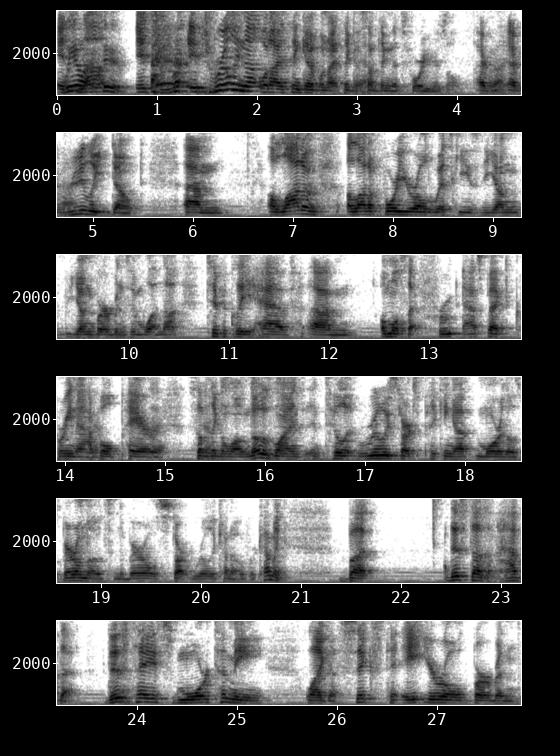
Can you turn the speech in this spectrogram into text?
it's We are not. too. It's it's really not what I think of when I think of something that's four years old. I, Right, I right. really don't. Um, a lot of a lot of four year old whiskeys, the young young bourbons and whatnot, typically have um, almost that fruit aspect, green apple, pear, Yeah. something along those lines, until it really starts picking up more of those barrel notes, and the barrels start really kind of overcoming. But this doesn't have that. This tastes more to me like a six to eight year old bourbon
